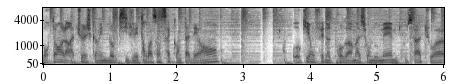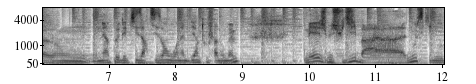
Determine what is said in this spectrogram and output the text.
Pourtant, à l'heure actuelle, j'ai quand même une box qui fait 350 adhérents. Ok, on fait notre programmation nous-mêmes, tout ça, tu vois. euh, On, on est un peu des petits artisans où on aime bien tout faire nous-mêmes. Mais je me suis dit, bah, nous, ce qui nous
